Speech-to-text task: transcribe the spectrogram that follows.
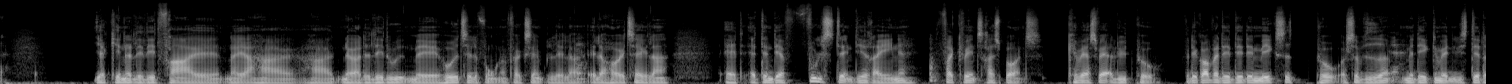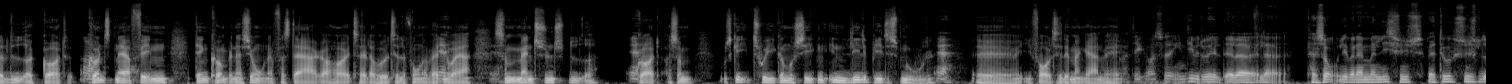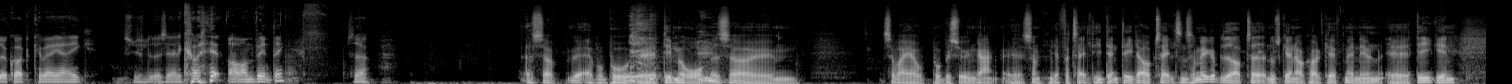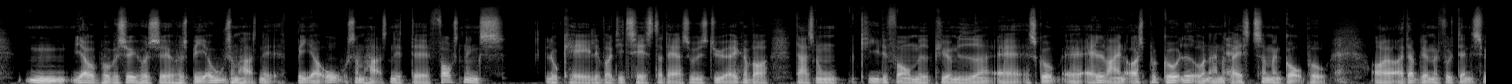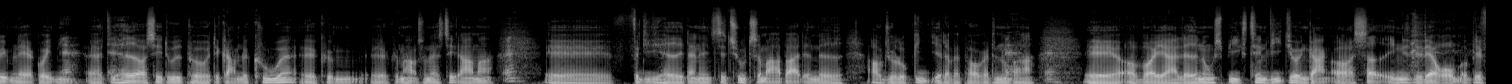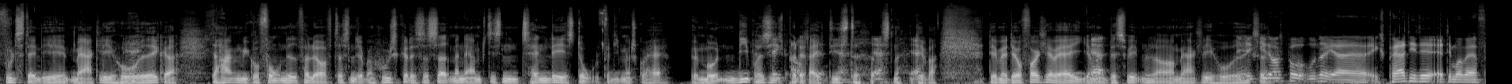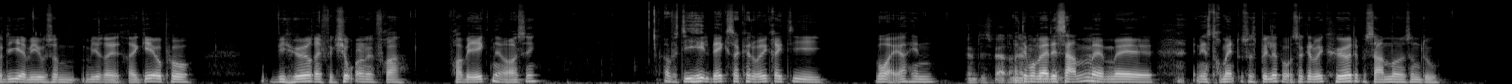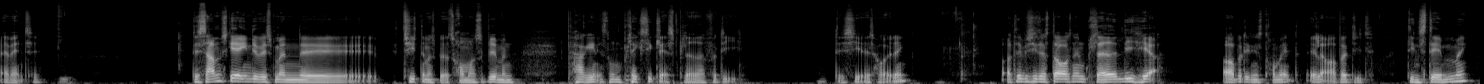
Jeg kender det lidt fra, øh, når jeg har, har nørdet lidt ud med hovedtelefoner for eksempel, eller, ja. eller højtalere, at, at den der fuldstændig rene frekvensrespons kan være svær at lytte på. For det kan godt være, det er det, det er mixet på og så videre, ja. men det er ikke nødvendigvis det, der lyder godt. Ja. Kunsten er at finde den kombination af forstærker, højtaler, hovedtelefoner, hvad ja. det nu er, ja. som man synes lyder ja. godt, og som måske tweaker musikken en lille bitte smule ja. øh, i forhold til det, man gerne vil have. Og det kan også være individuelt eller, eller personligt, hvordan man lige synes, hvad du synes lyder godt, kan være, jeg ikke synes lyder særlig godt, og omvendt. Ikke? Så. Og så apropos øh, det med rummet, så... Øh, så var jeg jo på besøg engang, øh, som jeg fortalte i den del af optagelsen, som ikke er blevet optaget. Nu skal jeg nok holde kæft med at nævne øh, det igen. Mm, jeg var på besøg hos, øh, hos BRU, som har sådan et, BRO, som har sådan et øh, forsknings lokale, hvor de tester deres udstyr, ikke? og hvor der er sådan nogle kileformede pyramider af skum øh, alle vejen, også på gulvet under en ja. rist, som man går på, ja. og, og der bliver man fuldstændig svimmel af at gå ind i. Ja. Øh, de ja. havde også et ude på det gamle KUA, øh, Københavns Universitet Amager, ja. øh, fordi de havde et andet institut, som arbejdede med audiologi, eller hvad pokker det nu ja. var, ja. øh, og hvor jeg lavede nogle speaks til en video engang, og sad inde i det der rum, og blev fuldstændig mærkelig i hovedet, ikke? og der hang en mikrofon ned fra loftet, og sådan, jeg man husker det, så sad man nærmest i sådan en tandlæge lægestol, fordi man skulle have munden lige præcis på det rigtige ja, sted. Ja, ja. Det, var, det, men det var frygteligt at være i, og ja. man blev svimmel og mærkelig i hovedet. Det gælder også på, uden at jeg er ekspert i det, at det må være fordi, at vi jo som vi reagerer på, vi hører refleksionerne fra, fra væggene også, ikke? Og hvis de er helt væk, så kan du ikke rigtig, hvor er jeg henne? Jamen, det er svært og det må være det samme ja. med, med en instrument, du så spiller på, så kan du ikke høre det på samme måde, som du er vant til. Mm. Det samme sker egentlig, hvis man øh, tit, når man spiller trommer, så bliver man pakke ind i sådan nogle plexiglasplader, fordi det siger lidt højt, ikke? Og det vil sige, at der står sådan en plade lige her, op ad dit instrument, eller op ad dit, din stemme, ikke?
